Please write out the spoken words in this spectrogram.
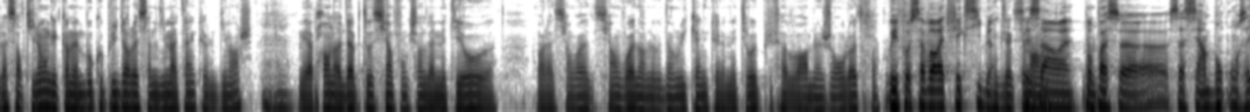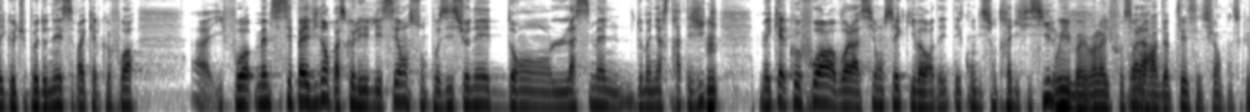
la, sortie longue est quand même beaucoup plus dure le samedi matin que le dimanche. Mhm. Mais après, on adapte aussi en fonction de la météo. Euh, voilà, si on voit, si on voit dans, le, dans le week-end que la météo est plus favorable un jour ou l'autre. Oui, il faut savoir être flexible. Exactement. C'est ça, ouais. Pour mm. ça, c'est un bon conseil que tu peux donner. C'est vrai, quelquefois, il faut, même si c'est pas évident parce que les, séances sont positionnées dans la semaine de manière stratégique, mm. mais quelquefois, voilà, si on sait qu'il va y avoir des, conditions très difficiles. Oui, bah voilà, il faut savoir adapter, c'est sûr, parce que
